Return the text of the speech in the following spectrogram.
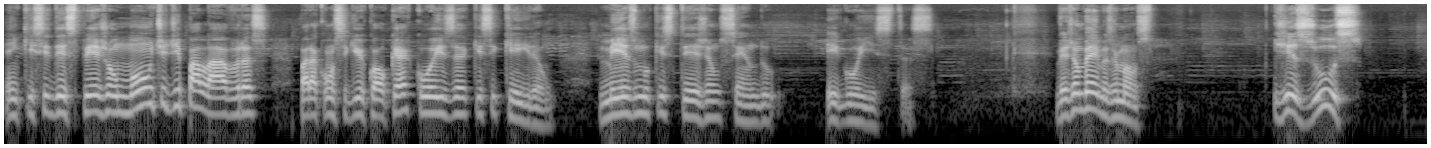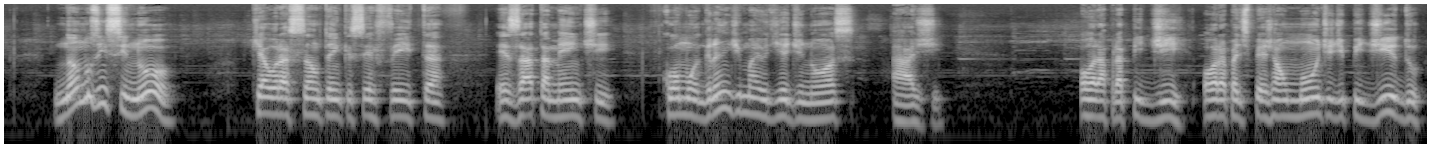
em que se despeja um monte de palavras para conseguir qualquer coisa que se queiram, mesmo que estejam sendo egoístas. Vejam bem, meus irmãos, Jesus não nos ensinou que a oração tem que ser feita exatamente como a grande maioria de nós age. Ora para pedir, ora para despejar um monte de pedido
